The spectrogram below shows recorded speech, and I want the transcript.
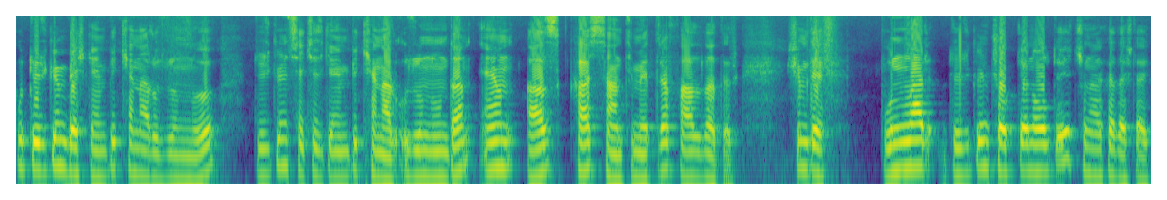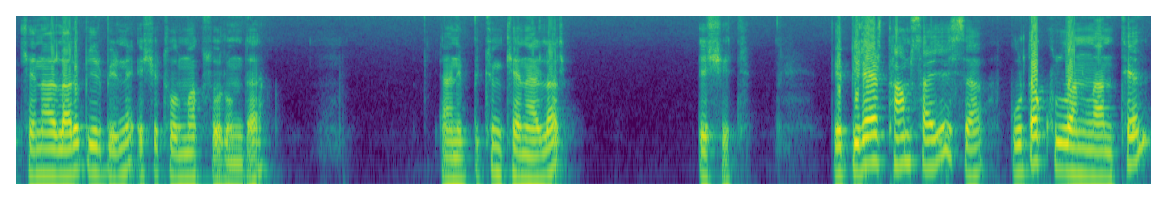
bu düzgün beşgenin bir kenar uzunluğu düzgün sekizgenin bir kenar uzunluğundan en az kaç santimetre fazladır? Şimdi bunlar düzgün çokgen olduğu için arkadaşlar kenarları birbirine eşit olmak zorunda. Yani bütün kenarlar eşit. Ve birer tam sayıysa burada kullanılan tel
